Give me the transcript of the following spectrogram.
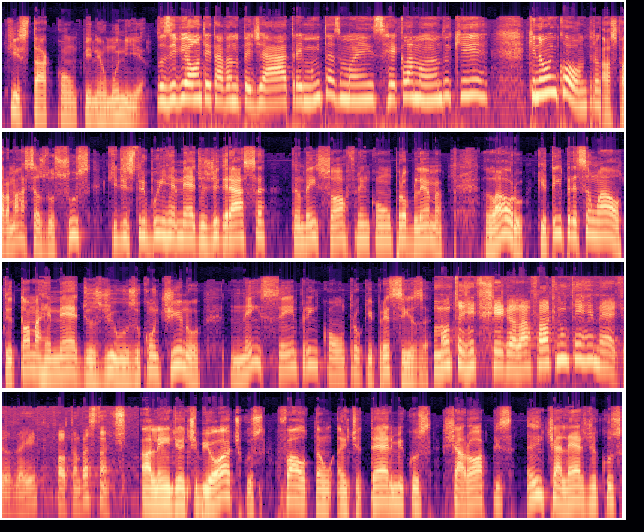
que está com pneumonia. Inclusive, ontem estava no pediatra e muitas mães reclamando que, que não encontram. As farmácias do SUS, que distribuem remédios de graça, também sofrem com o problema. Lauro, que tem pressão alta e toma remédios de uso contínuo, nem sempre encontra o que precisa. Muita gente chega lá e fala que não tem remédio, daí faltam bastante. Além de antibióticos, faltam antitérmicos, xaropes, antialérgicos,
